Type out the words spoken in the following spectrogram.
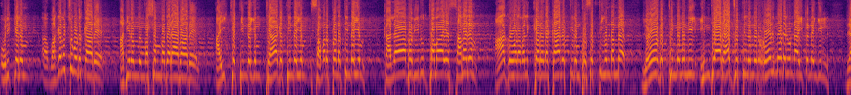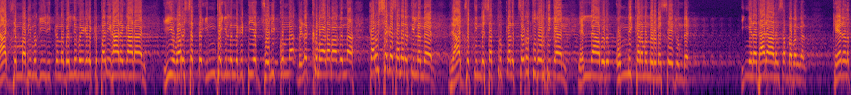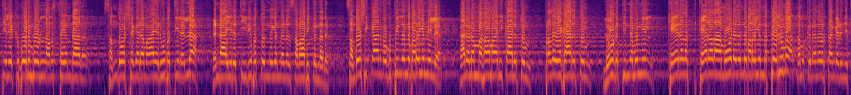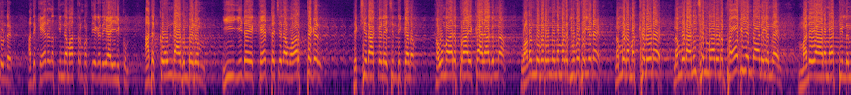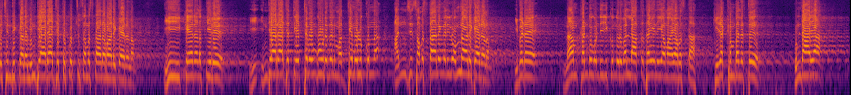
ഒരിക്കലും വകവെച്ചു കൊടുക്കാതെ അതിനൊന്നും വശം വതരാവാതെ ഐക്യത്തിന്റെയും ത്യാഗത്തിന്റെയും സമർപ്പണത്തിന്റെയും കലാപവിരുദ്ധമായ സമരം ആഗോളവൽക്കരണ കാലത്തിലും പ്രസക്തിയുണ്ടെന്ന് ലോകത്തിന്റെ മുന്നിൽ ഇന്ത്യ രാജ്യത്തിൽ നിന്നൊരു റോൾ മോഡൽ ഉണ്ടായിട്ടുണ്ടെങ്കിൽ രാജ്യം അഭിമുഖീകരിക്കുന്ന വെല്ലുവിളികൾക്ക് പരിഹാരം കാണാൻ ഈ വർഷത്തെ ഇന്ത്യയിൽ നിന്ന് കിട്ടിയ ജ്വലിക്കുന്ന വിളക്കുമാടമാകുന്ന കർഷക സമരത്തിൽ നിന്ന് രാജ്യത്തിന്റെ ശത്രുക്കളെ ചെറുത്തു തോൽപ്പിക്കാൻ എല്ലാവരും ഒന്നിക്കണമെന്നൊരു മെസ്സേജ് ഉണ്ട്. ഇങ്ങനെ ധാരാളം സംഭവങ്ങൾ. കേരളത്തിലേക്ക് പോരുമ്പോഴുള്ള അവസ്ഥ എന്താണ്? സന്തോഷകരമായ രൂപത്തിലല്ല രണ്ടായിരത്തി ഇരുപത്തി ഒന്ന് എന്നാണ് സമാപിക്കുന്നത്. സന്തോഷിക്കാൻ വകുപ്പില്ലെന്ന് പറയുന്നില്ല. കാരണം മഹാമാരി കാലത്തും പ്രളയകാലത്തും ലോകത്തിന്റെ മുന്നിൽ കേരള കേരള മോഡൽ എന്ന് പറയുന്ന പെരുമ നമുക്ക് നിലനിർത്താൻ കഴിഞ്ഞിട്ടുണ്ട്. അത് കേരളത്തിന്റെ മാത്രം പ്രത്യേകതയായിരിക്കും. അതൊക്കെ ഉണ്ടാകുമ്പോഴും ഈ ഇടെ കേട്ട ചില വാർത്തകൾ രക്ഷിതാക്കളെ ചിന്തിക്കണം. കൗമാരപ്രായക്കാരാകുന്ന വളർന്നു വരുന്ന നമ്മുടെ യുവതയുടെ നമ്മുടെ മക്കളുടെ നമ്മുടെ അനുജന്മാരുടെ ഭാവി എന്താണ് എന്ന് മലയാള നാട്ടിൽ നിന്ന് ചിന്തിക്കണം. ഇന്ത്യ രാജ്യത്തെ കൊച്ചു സംസ്ഥാനമാണ് കേരളം. ഈ കേരളത്തിൽ ഈ ഇന്ത്യ രാജ്യത്തെ ഏറ്റവും കൂടുതൽ മദ്യമൊഴുക്കുന്ന അഞ്ച് സംസ്ഥാനങ്ങളിൽ ഒന്നാണ് കേരളം. ഇവിടെ നാം കണ്ടുകൊണ്ടിരിക്കുന്ന ഒരു വല്ലാത്ത ദയനീയമായ അവസ്ഥ. കിഴക്കമ്പലത്ത് ഉണ്ടായ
